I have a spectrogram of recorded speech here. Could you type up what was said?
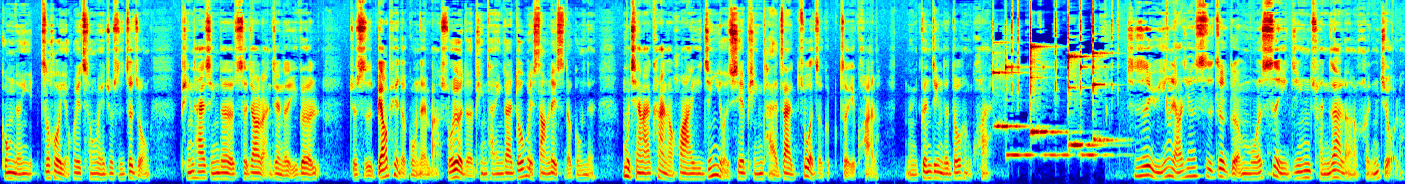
功能之后也会成为就是这种。平台型的社交软件的一个就是标配的功能吧，所有的平台应该都会上类似的功能。目前来看的话，已经有些平台在做这个这一块了，嗯，跟进的都很快。其实语音聊天室这个模式已经存在了很久了，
